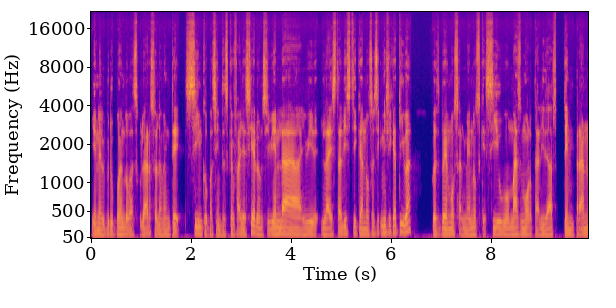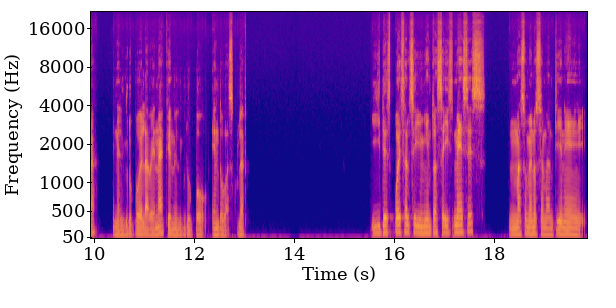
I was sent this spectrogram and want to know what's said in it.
y en el grupo endovascular solamente 5 pacientes que fallecieron. Si bien la, la estadística no fue significativa, pues vemos al menos que sí hubo más mortalidad temprana en el grupo de la vena que en el grupo endovascular. Y después al seguimiento a seis meses, más o menos se mantiene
